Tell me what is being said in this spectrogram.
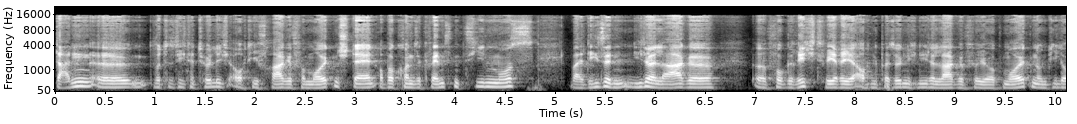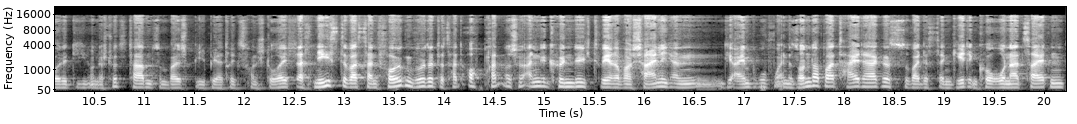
dann äh, wird es sich natürlich auch die Frage für Meuthen stellen, ob er Konsequenzen ziehen muss, weil diese Niederlage äh, vor Gericht wäre ja auch eine persönliche Niederlage für Jörg Meuthen und die Leute, die ihn unterstützt haben, zum Beispiel Beatrix von Storch. Das nächste, was dann folgen würde, das hat auch Brandner schon angekündigt, wäre wahrscheinlich an die Einberufung eines Sonderparteitages, soweit es dann geht in Corona-Zeiten,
